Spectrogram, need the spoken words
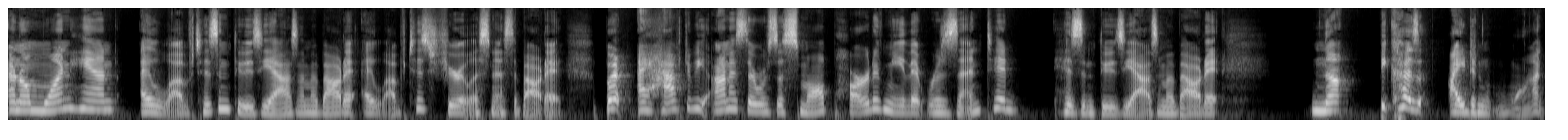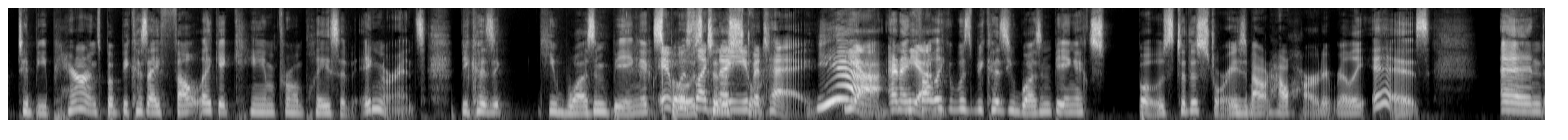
And on one hand, I loved his enthusiasm about it. I loved his fearlessness about it. But I have to be honest, there was a small part of me that resented his enthusiasm about it. Not because I didn't want to be parents, but because I felt like it came from a place of ignorance because it, he wasn't being exposed It was like to the sto- naivete. yeah. And I yeah. felt like it was because he wasn't being exposed to the stories about how hard it really is. And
